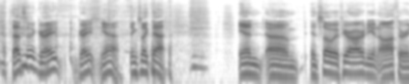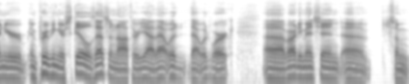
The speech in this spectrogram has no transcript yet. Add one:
That's a great, great, yeah, things like that. And um, and so if you're already an author and you're improving your skills as an author, yeah, that would that would work. Uh, I've already mentioned uh, some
